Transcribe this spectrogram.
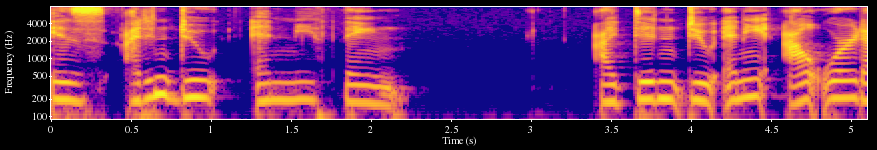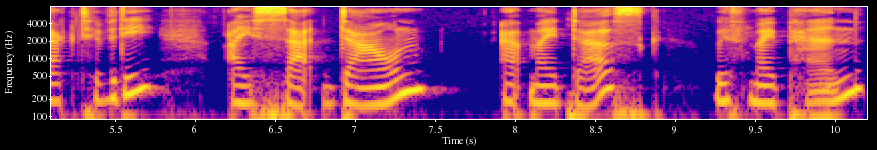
Is I didn't do anything. I didn't do any outward activity. I sat down at my desk with my pen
